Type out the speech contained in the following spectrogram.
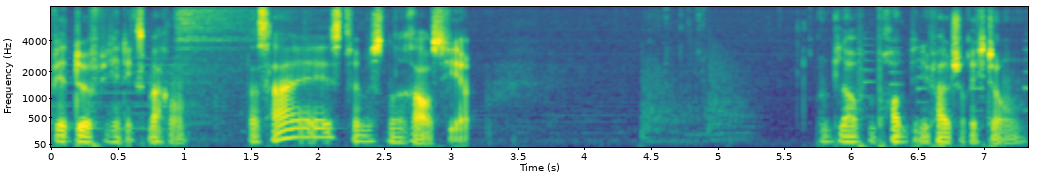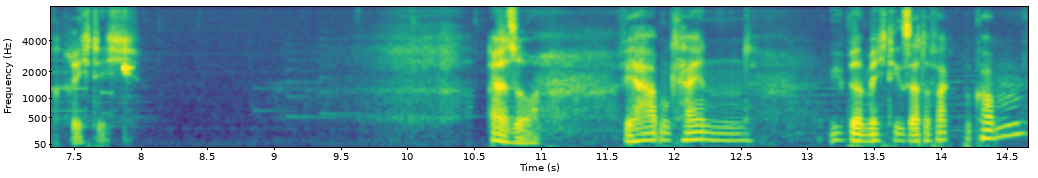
wir dürfen hier nichts machen. Das heißt, wir müssen raus hier. Und laufen prompt in die falsche Richtung. Richtig. Also, wir haben kein übermächtiges Artefakt bekommen.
